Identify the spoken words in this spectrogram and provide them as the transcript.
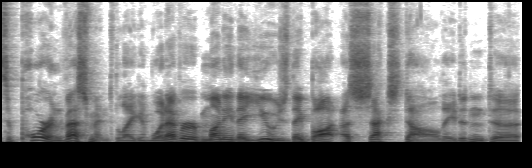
it's a poor investment. Like whatever money they used, they bought a sex doll. They didn't uh,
